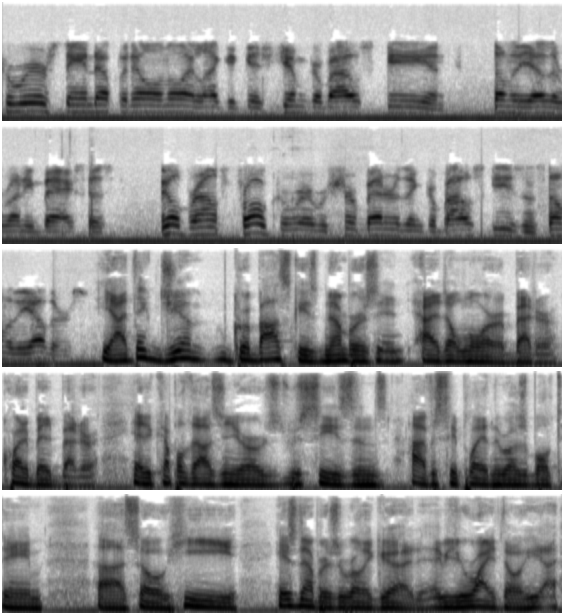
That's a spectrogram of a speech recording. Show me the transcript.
career stand up in Illinois, like against Jim Grabowski and some of the other running backs? Because Bill Brown's pro career was sure better than Grabowski's and some of the others. Yeah, I think Jim Grabowski's numbers in, at Illinois are better, quite a bit better. He had a couple thousand yards seasons. Obviously, played in the Rose Bowl team, uh, so he his numbers are really good. You're right, though. He, I,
